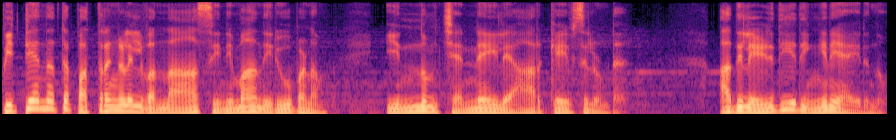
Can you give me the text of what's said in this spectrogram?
പിറ്റേന്നത്തെ പത്രങ്ങളിൽ വന്ന ആ സിനിമാ നിരൂപണം ഇന്നും ചെന്നൈയിലെ ആർക്കൈവ്സിലുണ്ട്. അതിലെഴുതിയത് ഇങ്ങനെയായിരുന്നു.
